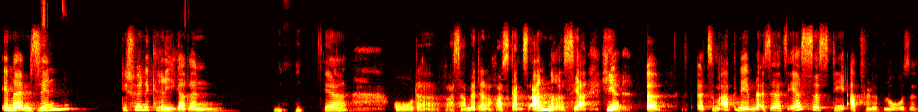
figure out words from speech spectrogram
immer im Sinn, die schöne Kriegerin. Mhm. Ja. Oder was haben wir denn noch? Was ganz anderes, ja. Hier, äh, zum Abnehmen, Das ist als erstes die Apfelhypnose.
